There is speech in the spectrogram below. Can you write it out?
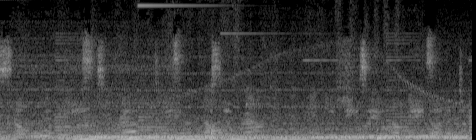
so yourself at least round, not round, anything so amazing to the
